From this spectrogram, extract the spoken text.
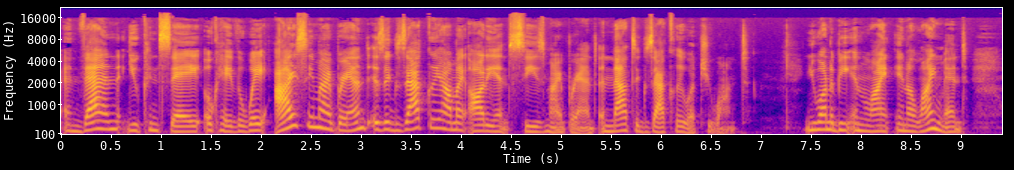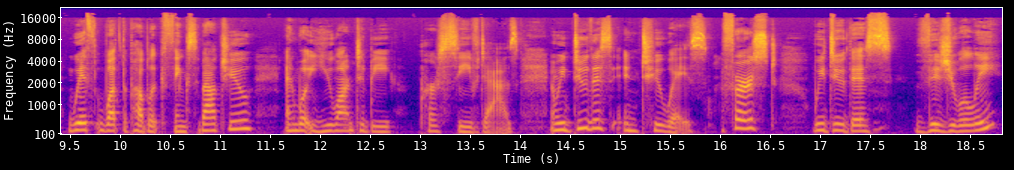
And then you can say, okay, the way I see my brand is exactly how my audience sees my brand. And that's exactly what you want. You want to be in line in alignment with what the public thinks about you and what you want to be perceived as. And we do this in two ways. First, we do this visually.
